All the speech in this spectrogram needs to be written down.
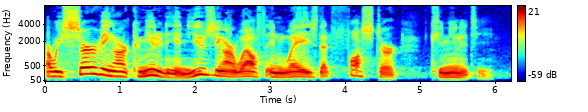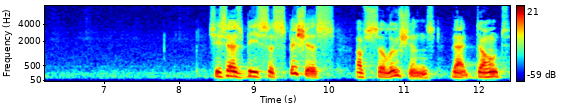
Are we serving our community and using our wealth in ways that foster community? She says, be suspicious of solutions that don't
